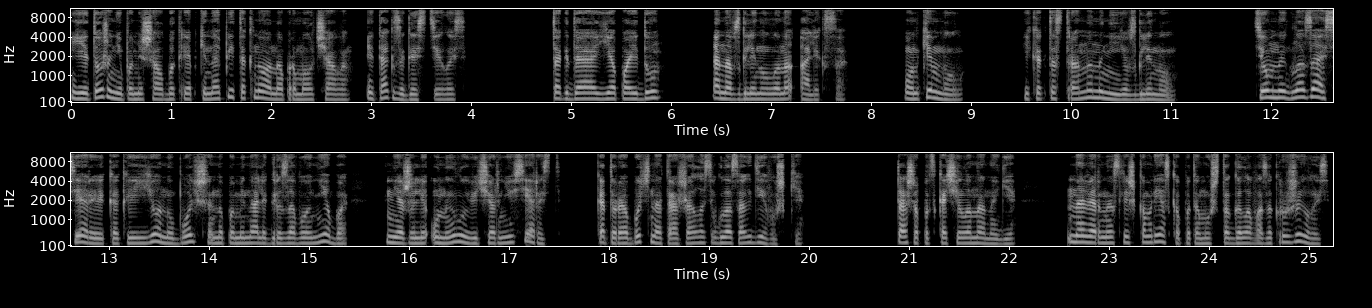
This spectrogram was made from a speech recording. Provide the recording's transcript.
Ей тоже не помешал бы крепкий напиток, но она промолчала и так загостилась. «Тогда я пойду?» Она взглянула на Алекса. Он кивнул и как-то странно на нее взглянул. Темные глаза, серые, как и ее, но больше напоминали грозовое небо, нежели унылую вечернюю серость которая обычно отражалась в глазах девушки. Таша подскочила на ноги. Наверное, слишком резко, потому что голова закружилась.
